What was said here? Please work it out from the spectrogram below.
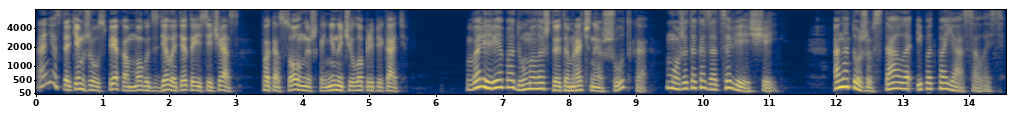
они с таким же успехом могут сделать это и сейчас, пока солнышко не начало припекать». Валерия подумала, что эта мрачная шутка может оказаться вещей. Она тоже встала и подпоясалась.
